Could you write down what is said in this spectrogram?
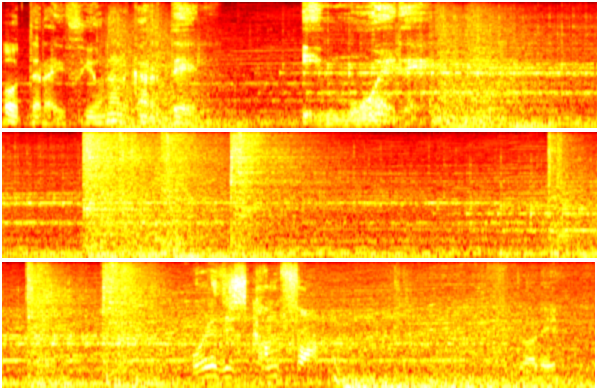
O traiciona al cartel y muere. Where did this come from? Got it.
